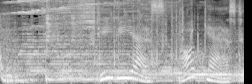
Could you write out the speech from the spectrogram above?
TBS Podcast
